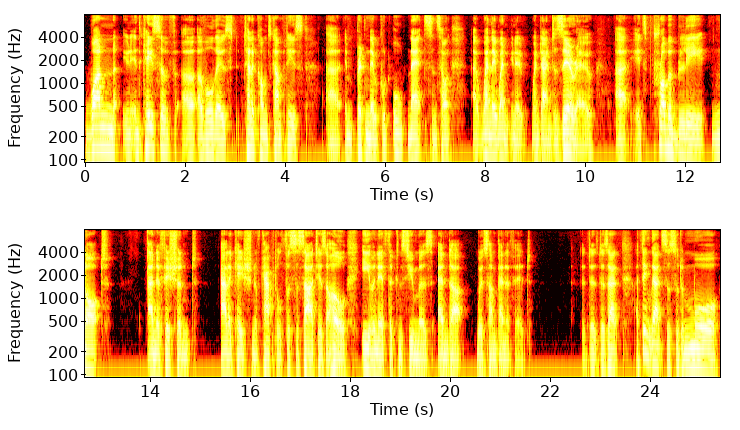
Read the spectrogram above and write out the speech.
one in the case of uh, of all those telecoms companies uh, in Britain, they were called alt nets and so on. Uh, when they went, you know, went down to zero, uh, it's probably not an efficient allocation of capital for society as a whole, even if the consumers end up with some benefit. Does, does that? I think that's a sort of more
